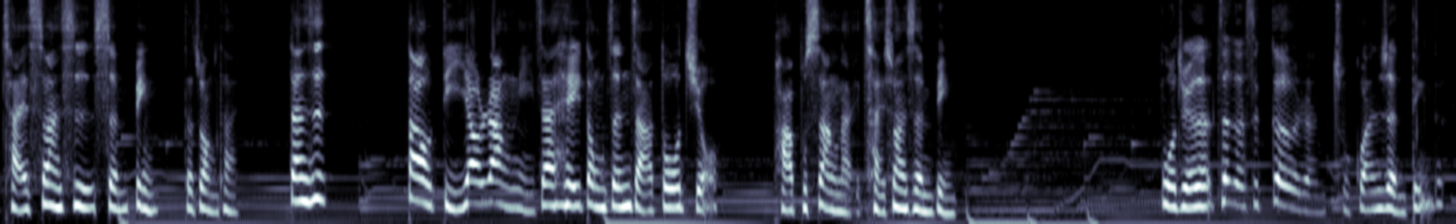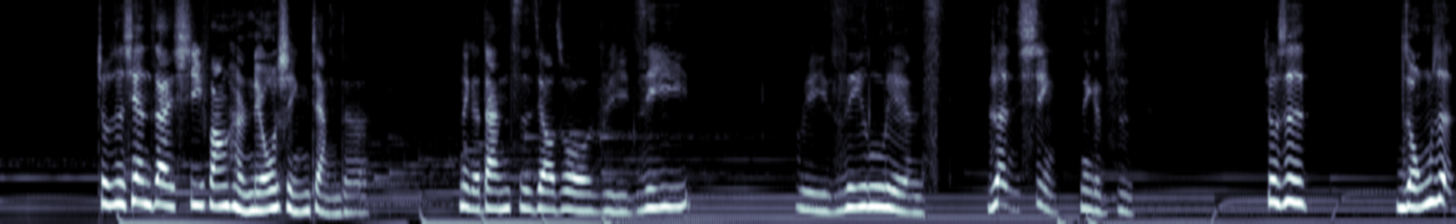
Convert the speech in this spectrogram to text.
才算是生病的状态。但是，到底要让你在黑洞挣扎多久，爬不上来才算生病？我觉得这个是个人主观认定的。就是现在西方很流行讲的那个单字叫做 resi resilience 韧性那个字，就是容忍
